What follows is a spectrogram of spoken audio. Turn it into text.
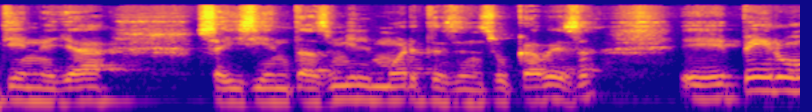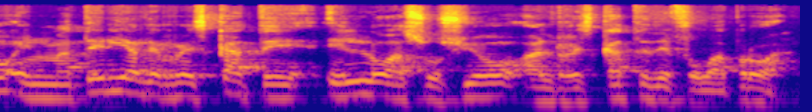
tiene ya 600 mil muertes en su cabeza. pero en materia de rescate, él lo asoció al rescate de Fobaproa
